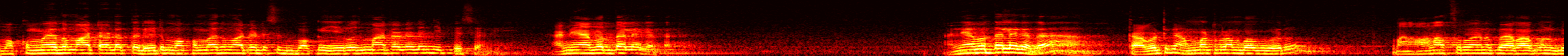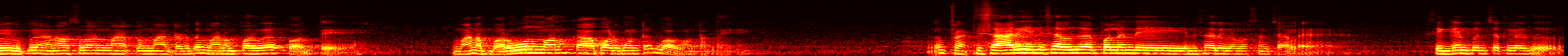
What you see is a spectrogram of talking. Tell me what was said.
ముఖం మీద మాట్లాడతాడు ఏంటి ముఖం మీద మాట్లాడేసి బొక్క ఏ రోజు మాట్లాడాడని చెప్పేసి అని అన్ని అబద్ధాలే కదా. అన్ని అబద్ధాలే కదా. కాబట్టి అమ్మట రాంబాబు గారు. మన అనవసరమైన ప్రలాపన పేరుపోయి అనవసరమైన మాటలు మాట్లాడితే మనం పరువే పోద్ది మన బరువును మనం కాపాడుకుంటే బాగుంటుంది. ప్రతిసారి ఎన్నిసార్లు చెప్పాలండి ఎన్నిసార్లు విమర్శించాలి. సిగ్గు అనిపించట్లేదు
